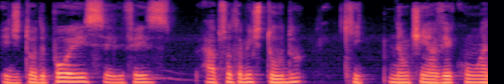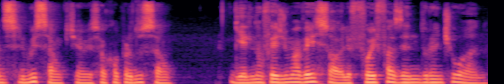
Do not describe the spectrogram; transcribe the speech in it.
editou depois, ele fez absolutamente tudo que não tinha a ver com a distribuição, que tinha a ver só com a produção. E ele não fez de uma vez só, ele foi fazendo durante o ano.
